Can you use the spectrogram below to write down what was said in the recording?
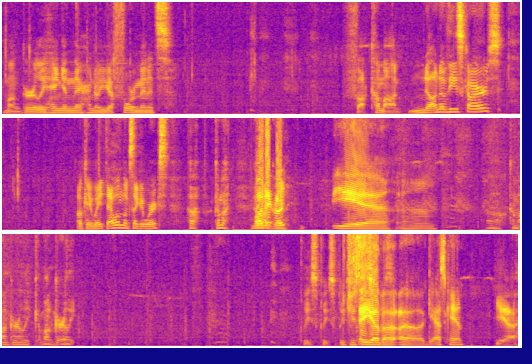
Come on, girly, hang in there. I know you got four minutes. Fuck, come on. None of these cars? Okay, wait, that one looks like it works. Huh, come on. Come Oh, on, they- girly. are- yeah. Um, Oh, come on, girly. Come on, girly. Please, please, please. did you say you have a, a gas can? Yeah.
